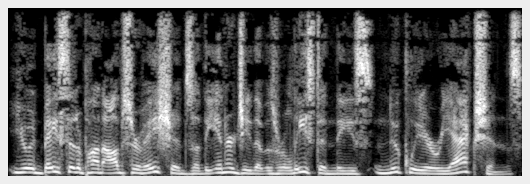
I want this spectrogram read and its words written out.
you had based it upon observations of the energy that was released in these nuclear reactions,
